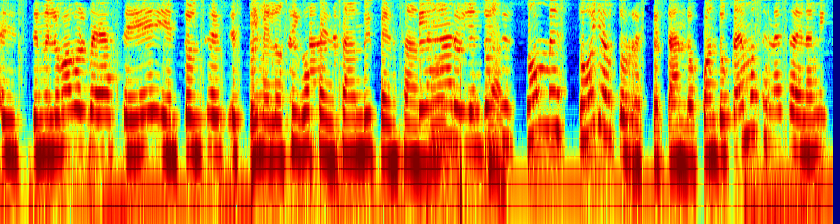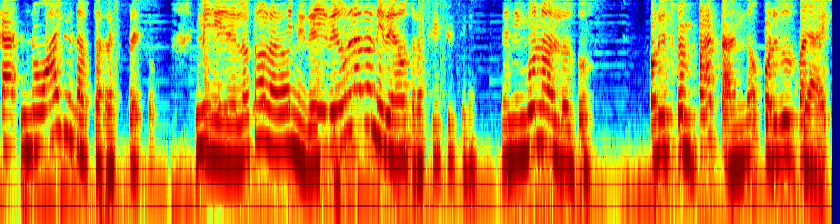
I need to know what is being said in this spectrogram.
este me lo va a volver a hacer y entonces estoy y me lo sigo pensando y pensando. Claro, y entonces no me estoy autorrespetando. Cuando caemos en esa dinámica no hay un autorrespeto. Ni, del otro lado ni de Ni de este. un lado ni de otro, sí, sí, sí. De ninguno de los dos. Por eso empatan, ¿no? Por eso están ahí.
